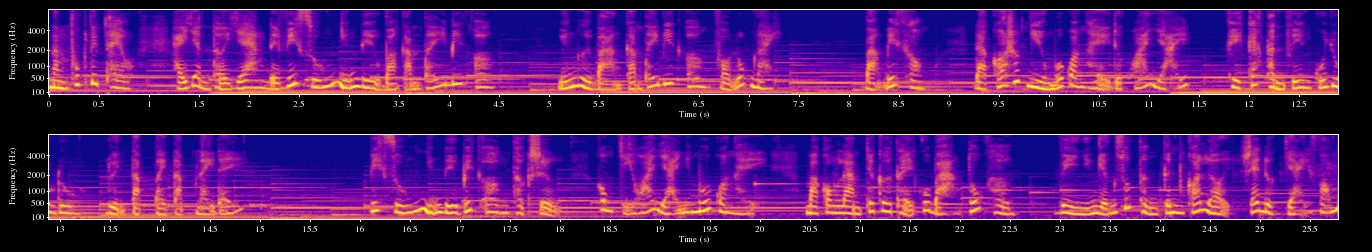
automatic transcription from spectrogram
5 phút tiếp theo, hãy dành thời gian để viết xuống những điều bạn cảm thấy biết ơn. Những người bạn cảm thấy biết ơn vào lúc này. Bạn biết không, đã có rất nhiều mối quan hệ được hóa giải khi các thành viên của judo luyện tập bài tập này đấy. Viết xuống những điều biết ơn thật sự không chỉ hóa giải những mối quan hệ mà còn làm cho cơ thể của bạn tốt hơn vì những dẫn xuất thần kinh có lợi sẽ được giải phóng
